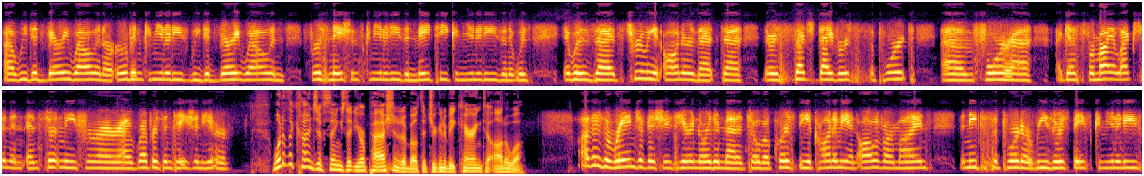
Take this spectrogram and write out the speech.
Uh, we did very well in our urban communities. We did very well in First Nations communities and Métis communities, and it was it was it's truly an honor that there is such diverse support um, for I guess for my election and, and certainly for our representation here. What are the kinds of things that you're passionate about that you're going to be carrying to Ottawa? Uh, there's a range of issues here in northern Manitoba. Of course, the economy and all of our minds, the need to support our resource-based communities,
